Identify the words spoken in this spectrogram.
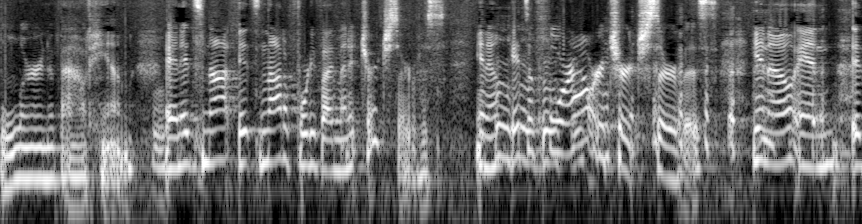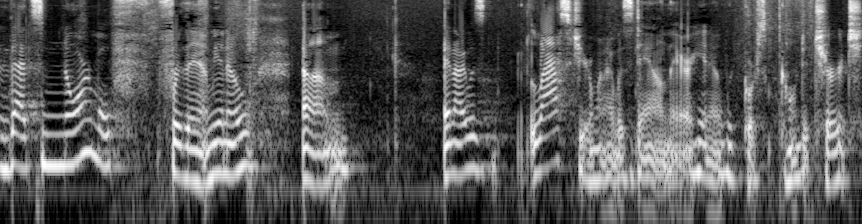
learn about Him. And it's not it's not a 45 minute church service. You know, it's a four hour church service. You know, and, and that's normal f- for them. You know. Um, and I was last year when I was down there, you know, of course, going to church,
